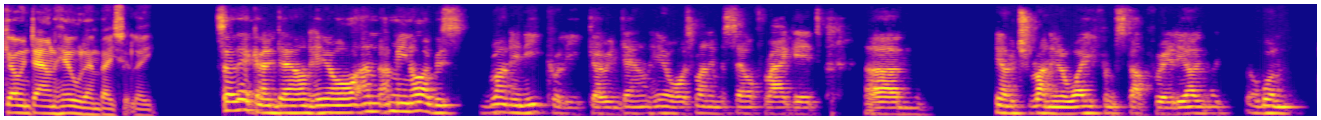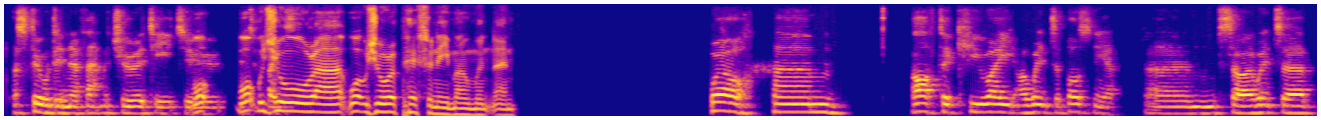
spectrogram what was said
Going downhill then basically. So they're going downhill. And I mean, I was running equally going downhill. I was running myself ragged um, you know, just running away from stuff. Really, I, I wasn't. I still didn't have that maturity to. What, what to was your uh, What was your epiphany moment then? Well, um, after Q8, I went to Bosnia. Um, so I went to.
